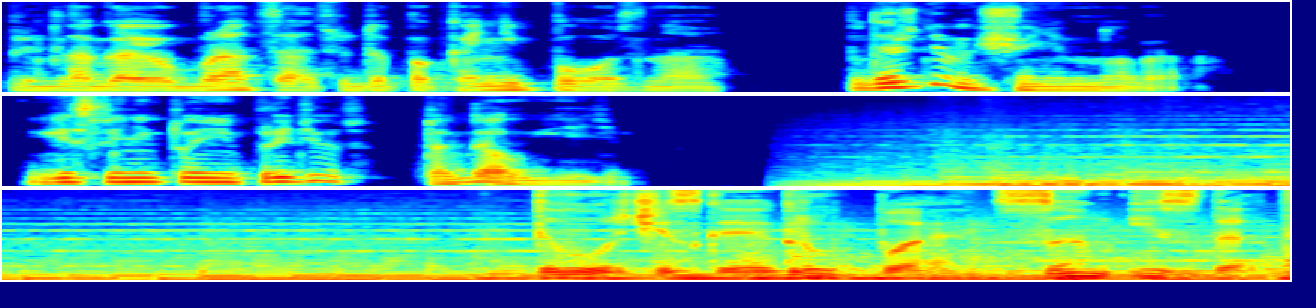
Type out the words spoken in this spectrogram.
Предлагаю убраться отсюда, пока не поздно. Подождем еще немного. Если никто не придет, тогда уедем. Творческая группа «Сам издат».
